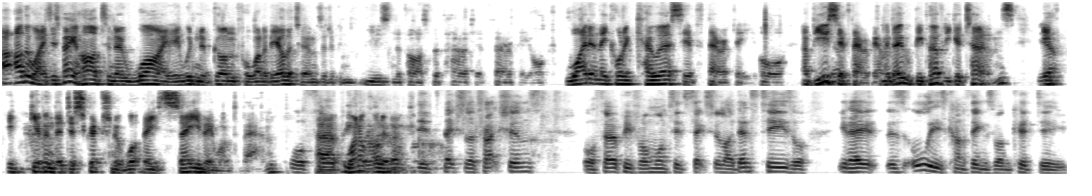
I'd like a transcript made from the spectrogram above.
otherwise, it's very hard to know why they wouldn't have gone for one of the other terms that have been used in the past, for reparative therapy, or why don't they call it coercive therapy or abusive yeah. therapy? I mean, they would be perfectly good terms yeah. if, if, given the description of what they say they want to ban. Or uh, therapy uh, why not call it sexual attractions, or therapy for unwanted sexual identities, or you know, there's all these kind of things one could do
